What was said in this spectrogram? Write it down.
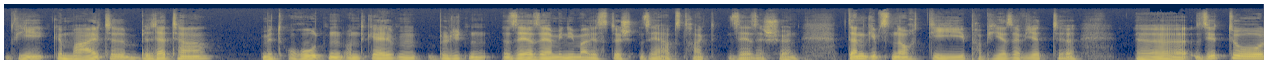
wie gemalte Blätter mit roten und gelben Blüten. Sehr, sehr minimalistisch, sehr abstrakt, sehr, sehr schön. Dann gibt es noch die Papierserviette äh, Sito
